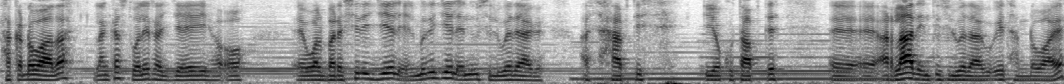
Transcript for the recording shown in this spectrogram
ha ka dhowaada lankast wali rajeeyay oo walbarashada jeel cilmiga jeel ani usul wadaaga asxaabtis iyo kutaabte arlaada inta usul wadaago eed han dhawaaye.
